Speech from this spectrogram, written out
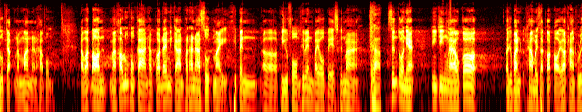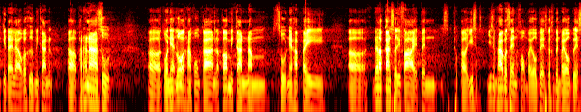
รูปจากน้ำมันนะครับผมแต่ว่าตอนมาเข้าร่วมโครงการครับก็ได้มีการพัฒนาสูตรใหม่ที่เป็นเอ่อ PU foam ที่เป็น bio base ขึ้นมาครับซึ่งตัวเนี้ยจริง ๆ แล้วก็ปัจจุบันทางบริษัทก็ต่อยอดทางธุรกิจได้แล้ว ก็คือมีการเอ่อพัฒนาสูตรเอ่อตัวเนี้ยร่วมกับทางโครงการ แล้วก็มีการนำสูตรเนี่ยครับไปเอ่อ ได้รับการเซอร์ติฟายเป็นเอ่อ20 25%ของ BioBase ก็คือเป็น BioBase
